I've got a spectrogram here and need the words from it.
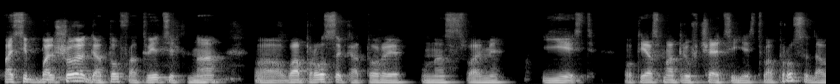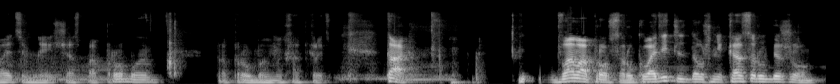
Спасибо большое, готов ответить на вопросы, которые у нас с вами есть. Вот я смотрю, в чате есть вопросы, давайте мы сейчас попробуем, попробуем их открыть. Так, Два вопроса. Руководитель должника за рубежом.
